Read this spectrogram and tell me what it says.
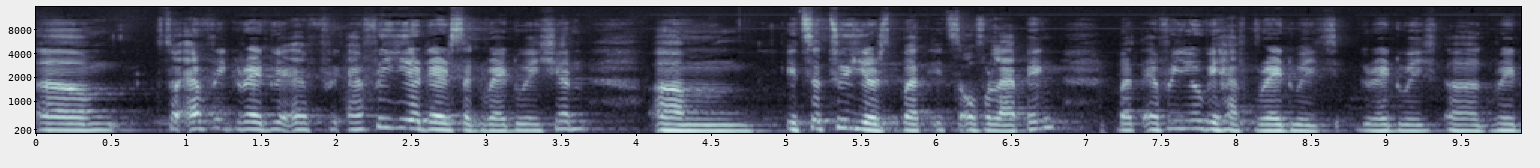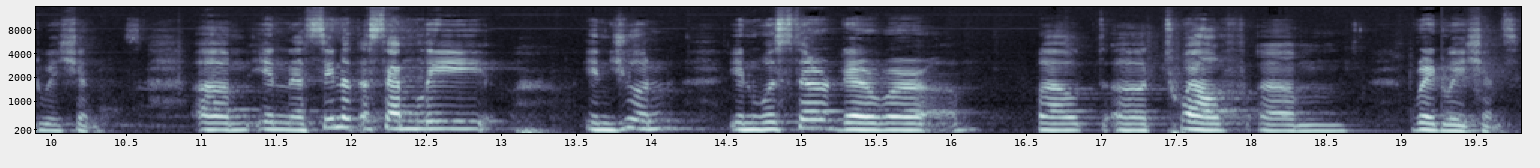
um, so every graduate every, every year there's a graduation. Um, it's a two years, but it's overlapping. But every year we have graduate, graduate, uh, graduation. Um, in the Synod Assembly in June in Worcester, there were about uh, 12 um, graduations.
